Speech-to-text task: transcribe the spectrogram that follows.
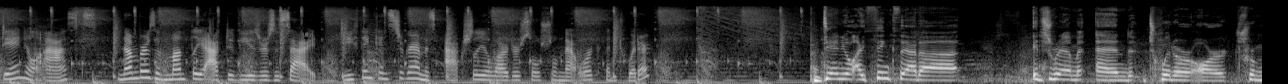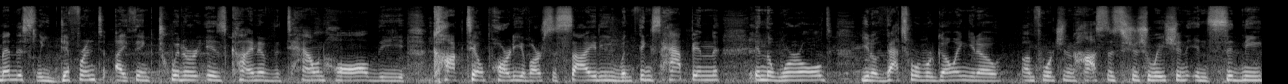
Daniel asks, Numbers of monthly active users aside, do you think Instagram is actually a larger social network than Twitter? Daniel, I think that uh, Instagram and Twitter are tremendously different. I think Twitter is kind of the town hall, the cocktail party of our society. When things happen in the world, you know, that's where we're going. You know, unfortunate hostage situation in Sydney.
